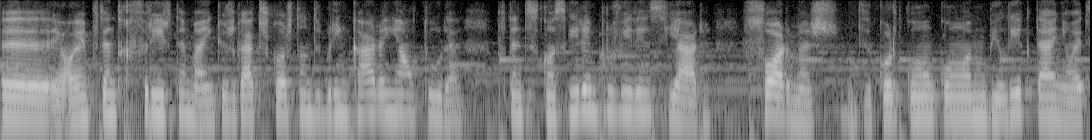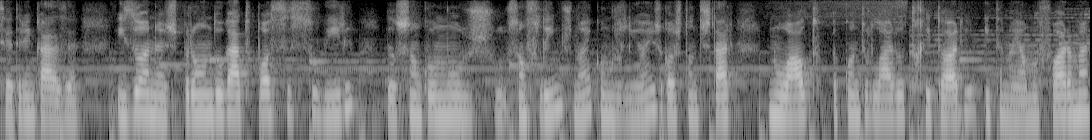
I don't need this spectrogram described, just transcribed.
eh, é importante referir também que os gatos gostam de brincar em altura, portanto, se conseguirem providenciar formas, de acordo com, com a mobília que tenham, etc., em casa, e zonas para onde o gato possa subir, eles são como os são felinos, não é? Como os leões, gostam de estar no alto a controlar o território e também é uma forma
